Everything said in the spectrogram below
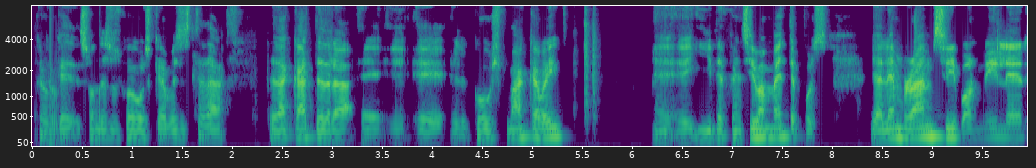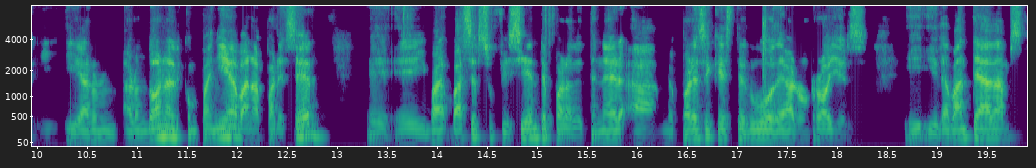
Creo que son de esos juegos que a veces te da, te da cátedra el coach McAvey. y defensivamente, pues Jalen Ramsey, Von Miller y, Aaron, Aaron, Donald, compañía, van a aparecer eh, eh, y va, a ser suficiente para detener a, me parece que este dúo de Aaron Rodgers y, Davante Adams,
